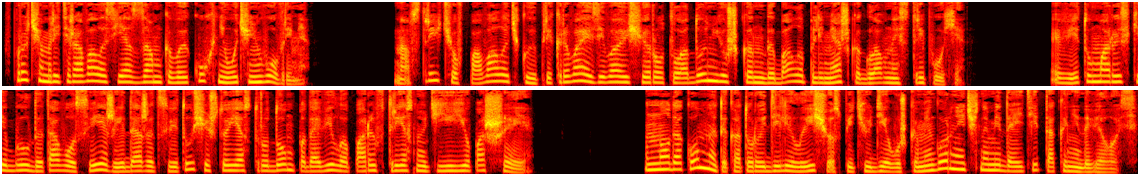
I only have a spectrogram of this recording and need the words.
Впрочем, ретировалась я с замковой кухни очень вовремя. Навстречу в повалочку и, прикрывая зевающий рот ладонью, шкандыбала племяшка главной стрепухи. Вид у Марыськи был до того свежий и даже цветущий, что я с трудом подавила порыв треснуть ее по шее. Но до комнаты, которую делила еще с пятью девушками горничными, дойти так и не довелось.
